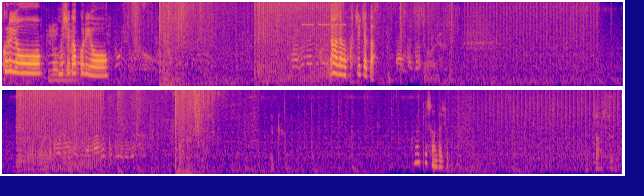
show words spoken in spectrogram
来るよ虫が来るよ。ーあでもくっついちゃった。マイケさん大丈夫？めっちゃ走ってる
